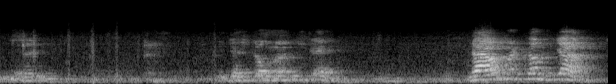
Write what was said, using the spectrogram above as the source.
You see? You just don't understand. Now, when it comes down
